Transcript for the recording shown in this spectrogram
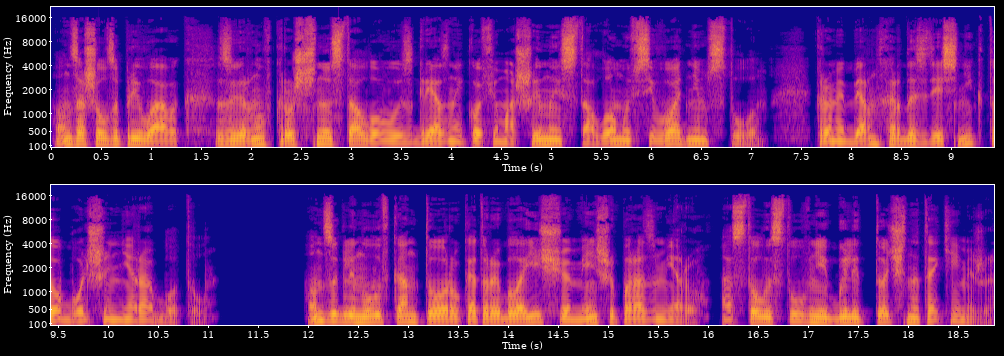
Он зашел за прилавок, завернул в крошечную столовую с грязной кофемашиной, столом и всего одним стулом. Кроме Бернхарда здесь никто больше не работал. Он заглянул и в контору, которая была еще меньше по размеру, а стол и стул в ней были точно такими же.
